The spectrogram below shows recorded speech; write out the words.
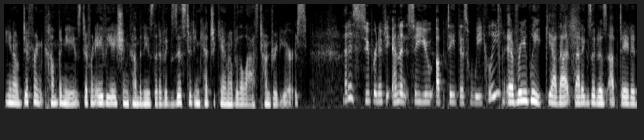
you know different companies different aviation companies that have existed in ketchikan over the last 100 years that is super nifty. And then, so you update this weekly? Every week, yeah. That that exhibit is updated.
